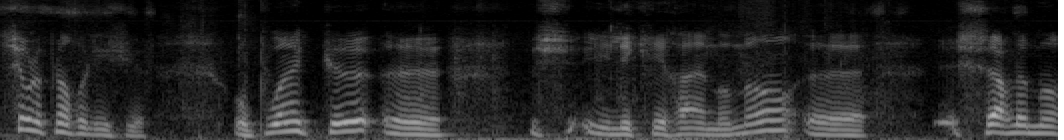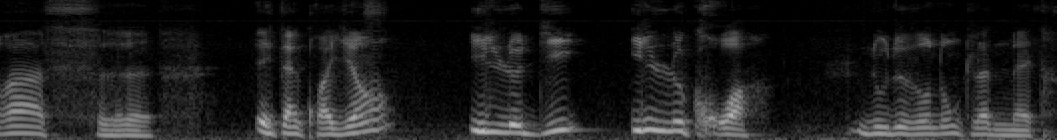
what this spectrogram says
sur le plan religieux, au point que il écrira un moment Charles Maurras est un croyant, il le dit, il le croit. Nous devons donc l'admettre.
